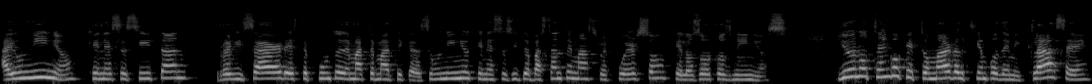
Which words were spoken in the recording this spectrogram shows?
hay un niño que necesitan revisar este punto de matemáticas, un niño que necesita bastante más refuerzo que los otros niños. Yo no tengo que tomar el tiempo de mi clase,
